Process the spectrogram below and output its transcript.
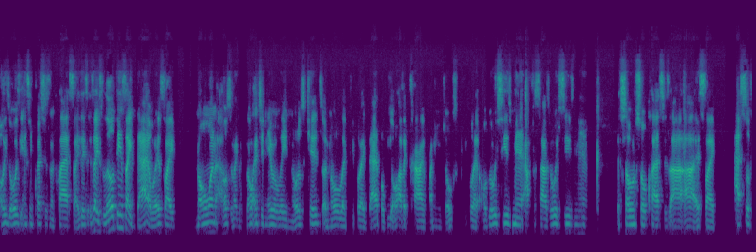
oh he's always answering questions in class. Like it's, it's like little things like that where it's like no one else like no engineer really knows kids or know like people like that but we all have a kind of running jokes. People like oh we always see his man alpha size we always see his man the so and so classes ah ah. It's like I still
